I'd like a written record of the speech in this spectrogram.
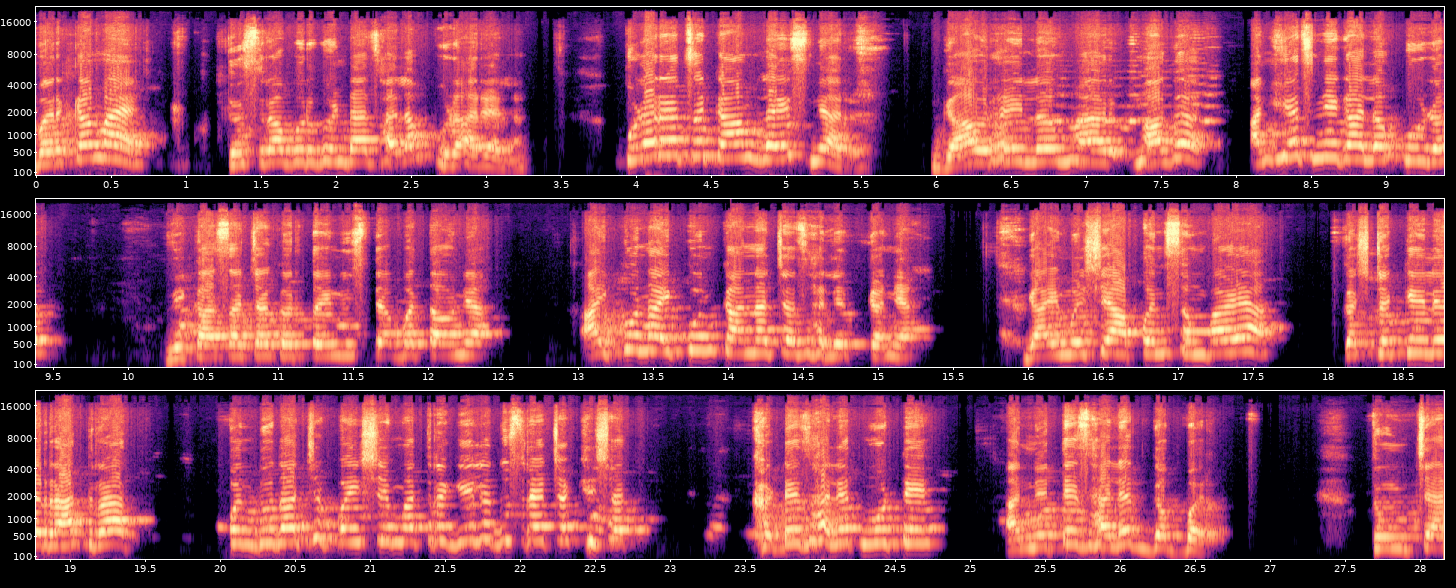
बर का माय? दुसरा बुरगुंडा झाला पुढाऱ्याला. पुढाऱ्याचं काम लयच न्यार गाव राहिलं मार माग आणि हेच निघालं पुढं. विकासाच्या करतय नुसत्या बतावण्या. ऐकून ऐकून कानाच्या झालेत कन्या गाय म्हशी आपण सांभाळ्या. कष्ट केले रात रात. पण दुधाचे पैसे मात्र गेले दुसऱ्याच्या खिशात. खटे झालेत मोठे आणि नेते झालेत गब्बर. तुमच्या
